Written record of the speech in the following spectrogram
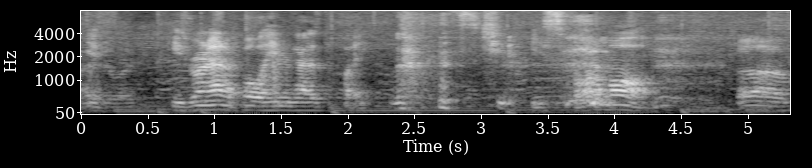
I Yeah. feel like. He's run out of Paul Heyman guys to fight. it's true. He's fought them all. Um,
